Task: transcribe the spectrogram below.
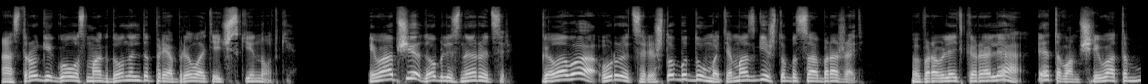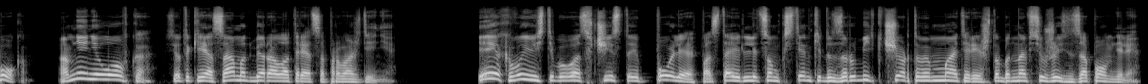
а строгий голос Макдональда приобрел отеческие нотки. И вообще, доблестный рыцарь, Голова у рыцаря, чтобы думать, а мозги, чтобы соображать. Поправлять короля — это вам чревато боком. А мне неловко, все-таки я сам отбирал отряд сопровождения. Эх, вывести бы вас в чистое поле, поставить лицом к стенке да зарубить к чертовой матери, чтобы на всю жизнь запомнили.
